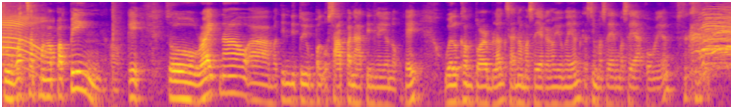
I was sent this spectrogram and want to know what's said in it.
so what's up mga paping? Okay, so right now, ah matindi to yung pag-usapan natin ngayon, okay? Welcome to our vlog. Sana masaya ka ngayon ngayon kasi masayang masaya ako ngayon.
